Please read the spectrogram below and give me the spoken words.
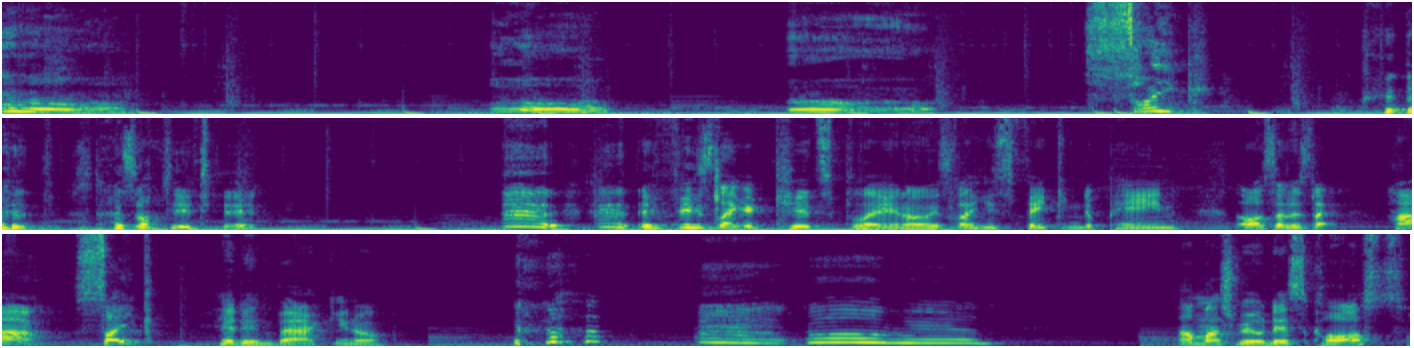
Oh. Oh. Oh. Psych! That's what he did. It feels like a kid's play, you know? It's like he's faking the pain. All of a sudden it's like, ha, psych, hit him back, you know? How much will this cost?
